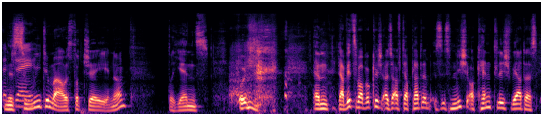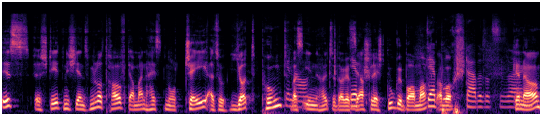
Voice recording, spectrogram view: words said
der Eine Jay. sweete Maus, der Jay, ne? Der Jens. Und ähm, der Witz war wirklich, also auf der Platte, es ist nicht erkenntlich, wer das ist. Es steht nicht Jens Müller drauf, der Mann heißt nur Jay, also J. -Punkt, Genau. was ihn heutzutage Der- sehr schlecht googlebar macht. Der aber Buchstabe sozusagen. Genau.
